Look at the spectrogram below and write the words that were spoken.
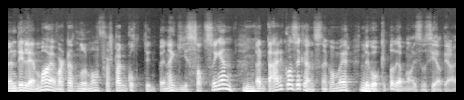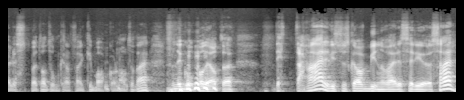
men dilemmaet har jo vært at når man først har gått inn på energisatsingen, Mm. det er der konsekvensene kommer. Det går ikke på det at man liksom sier at jeg har lyst på et atomkraftverk i bakgården og alt det der, men det går på det at eh, dette her, hvis du skal begynne å være seriøs her,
